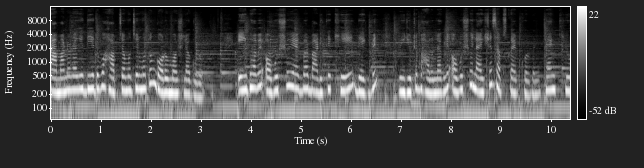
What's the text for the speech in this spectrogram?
নামানোর আগে দিয়ে দেবো হাফ চামচের মতন গরম মশলা গুঁড়ো। এইভাবে অবশ্যই একবার বাড়িতে খেয়ে দেখবেন, ভিডিওটা ভালো লাগলে অবশ্যই লাইক শেয়ার সাবস্ক্রাইব করবেন। Thank you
